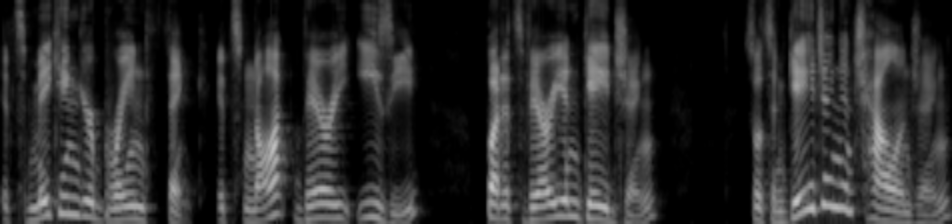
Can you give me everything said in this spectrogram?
It's making your brain think. It's not very easy, but it's very engaging. So it's engaging and challenging,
